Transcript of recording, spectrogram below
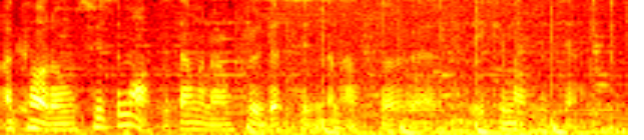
Att ta dem systematiskt, använda de sju dödssynderna för, eh, i klimatets tjänst.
